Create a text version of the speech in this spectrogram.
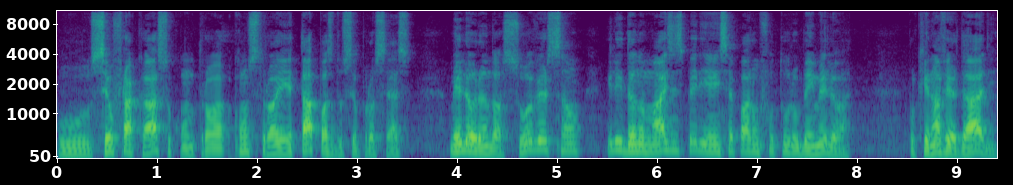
O seu fracasso constrói etapas do seu processo, melhorando a sua versão e lhe dando mais experiência para um futuro bem melhor. Porque, na verdade,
